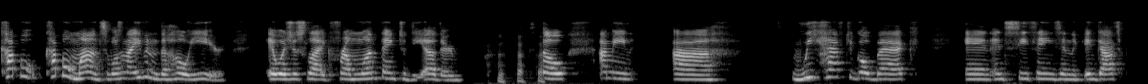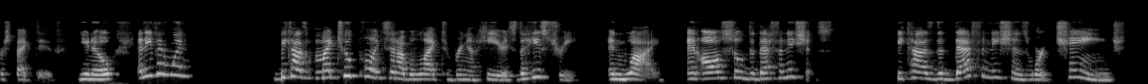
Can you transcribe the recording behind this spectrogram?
couple couple months. It was not even the whole year. It was just like from one thing to the other. so I mean, uh, we have to go back and and see things in the, in God's perspective, you know. And even when because my two points that I would like to bring up here is the history and why, and also the definitions, because the definitions were changed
